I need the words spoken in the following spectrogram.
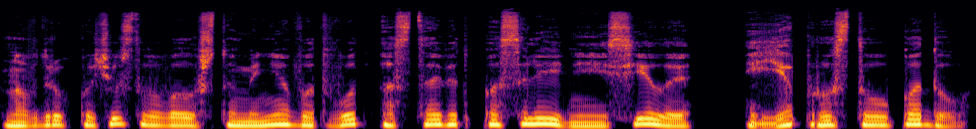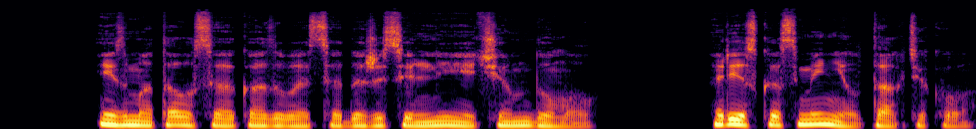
но вдруг почувствовал, что меня вот-вот оставят последние силы, и я просто упаду. Измотался, оказывается, даже сильнее, чем думал. Резко сменил тактику.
